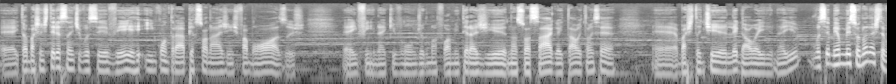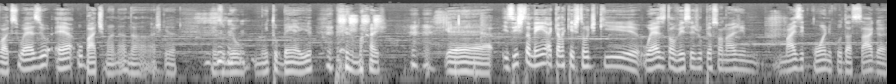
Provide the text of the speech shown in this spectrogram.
É, então é bastante interessante você ver e encontrar personagens famosos, é, enfim, né, que vão de alguma forma interagir na sua saga e tal. Então isso é, é bastante legal aí, né? E você mesmo mencionou, né, Stevox? O Ezio é o Batman, né? Na- acho que resumiu muito bem aí. Mas. é, existe também aquela questão de que o Ezio talvez seja o personagem mais icônico da saga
